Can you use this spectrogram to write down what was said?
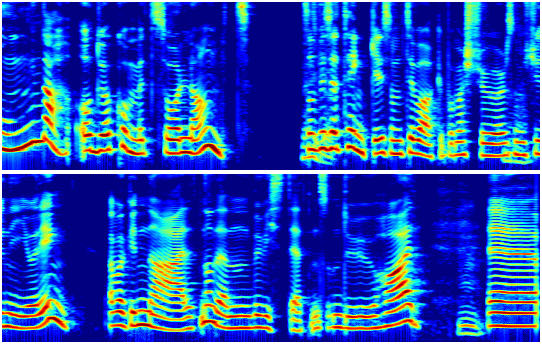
ung, da, og du har kommet så langt. Så hvis jeg tenker liksom tilbake på meg sjøl som 29-åring Jeg var ikke i nærheten av den bevisstheten som du har. Eh,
